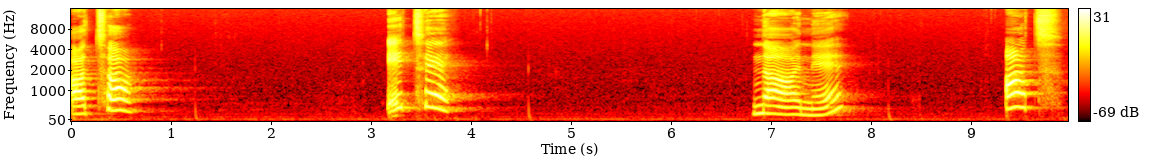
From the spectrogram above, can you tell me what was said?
ata, ete, nane, at.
